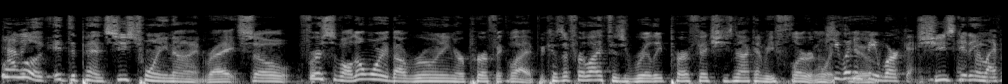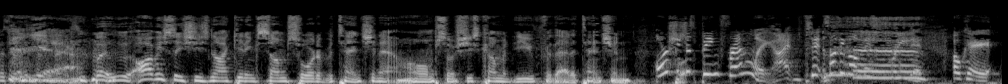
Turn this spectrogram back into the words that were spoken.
Well, look, it depends. She's 29, right? So, first of all, don't worry about ruining her perfect life because if her life is really perfect, she's not going to be flirting with you. She wouldn't you. be working She's if getting her life was really yeah, but uh, obviously she's not getting some sort of attention at home, so she's coming to you for that attention. or she's just being friendly. I, some people misread it. Okay,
